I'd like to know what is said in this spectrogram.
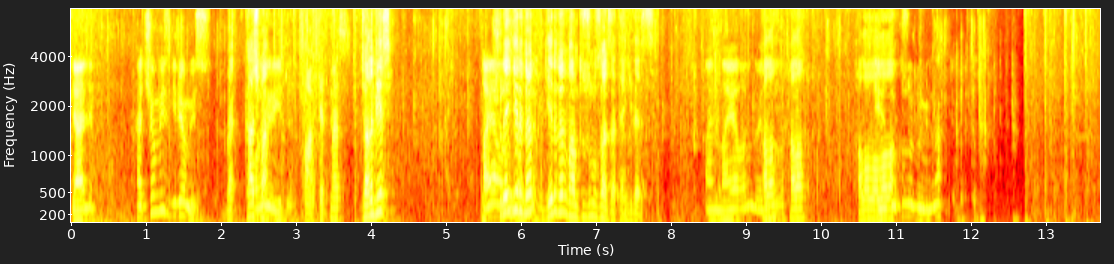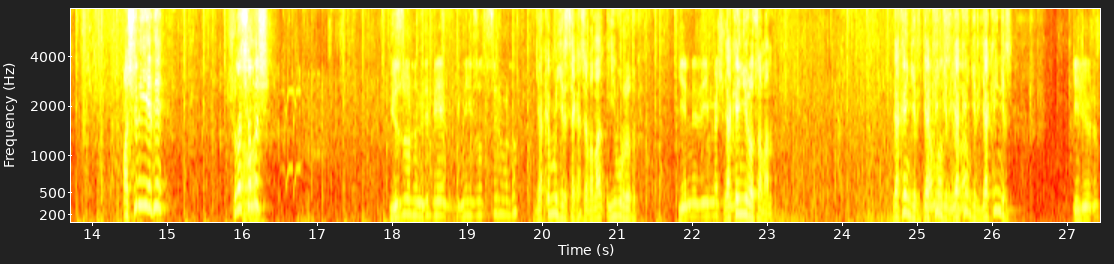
Geldim. Kaçıyor muyuz gidiyor muyuz? Ben, kaçma. Ona göre gidiyor. Fark etmez. Canı bir. Hay Şuraya alalım geri dön. bence. Geri dön. Vantuzumuz var zaten gideriz. Aynen hay alalım böyle Halal olur. halal. Halal halal halal. 59 vurdum birine. Aşırı yedi. Şuna Tamam. çalış. 100 vurdum biri. Bir, birine 130 vurdum. Yakın mı girsek acaba lan? İyi vuruyorduk. Yerine de 25 Yakın gir o zaman. Yakın gir, yakın Tamam, gir, yakın gir, yakın gir. Geliyorum.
